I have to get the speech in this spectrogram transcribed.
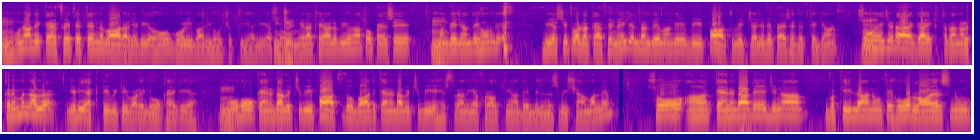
ਉਹਨਾਂ ਦੇ ਕੈਫੇ ਤੇ ਤਿੰਨ ਵਾਰ ਆ ਜਿਹੜੀ ਉਹ ਗੋਲੀਬਾਰੀ ਹੋ ਚੁੱਕੀ ਹੈਗੀ ਆ। ਸੋ ਮੇਰਾ ਖਿਆਲ ਵੀ ਉਹਨਾਂ ਤੋਂ ਪੈਸੇ ਮੰਗੇ ਜਾਂਦੇ ਹੋਣਗੇ ਵੀ ਅਸੀਂ ਤੁਹਾਡਾ ਕੈਫੇ ਨਹੀਂ ਚੱਲਣ ਦੇਵਾਂਗੇ ਵੀ ਭਾਰਤ ਵਿੱਚ ਆ ਜਿਹੜੇ ਪੈਸੇ ਦਿੱਤੇ ਜਾਣ। ਸੋ ਇਹ ਜਿਹੜਾ ਹੈਗਾ ਇੱਕ ਤਰ੍ਹਾਂ ਨਾਲ ਕ੍ਰਿਮੀਨਲ ਜਿਹੜੀ ਐਕਟੀਵਿਟੀ ਵਾਲੇ ਲੋਕ ਹੈਗੇ ਆ ਉਹ ਕੈਨੇਡਾ ਵਿੱਚ ਵੀ ਭਾਰਤ ਤੋਂ ਬਾਅਦ ਕੈਨੇਡਾ ਵਿੱਚ ਵੀ ਇਸ ਤਰ੍ਹਾਂ ਦੀਆਂ ਫਰੌਤੀਆਂ ਤੇ ਬਿਜ਼ਨਸ ਵਿੱਚ ਸ਼ਾਮਲ ਨੇ। ਸੋ ਕੈਨੇਡਾ ਦੇ ਜਿਨ੍ਹਾਂ ਵਕੀਲਾਂ ਨੂੰ ਤੇ ਹੋਰ ਲਾਇਰਸ ਨੂੰ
